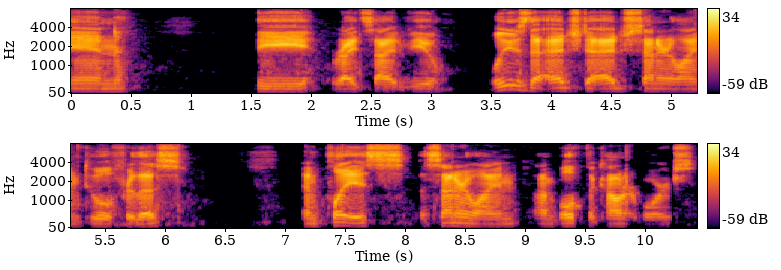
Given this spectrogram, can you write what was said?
in the right side view. We'll use the edge to edge center line tool for this and place a center line on both the counter bores.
